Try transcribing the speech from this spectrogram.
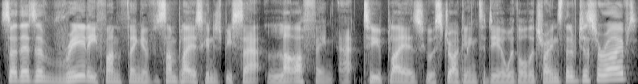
So there's a really fun thing of some players can just be sat laughing at two players who are struggling to deal with all the trains that have just arrived.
